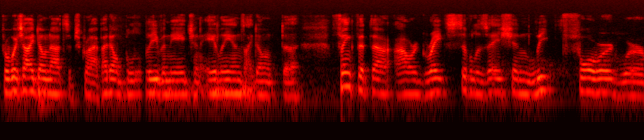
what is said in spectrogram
for which I do not subscribe. I don't believe in the ancient aliens. I don't uh, think that uh, our great civilization leaped forward. We're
